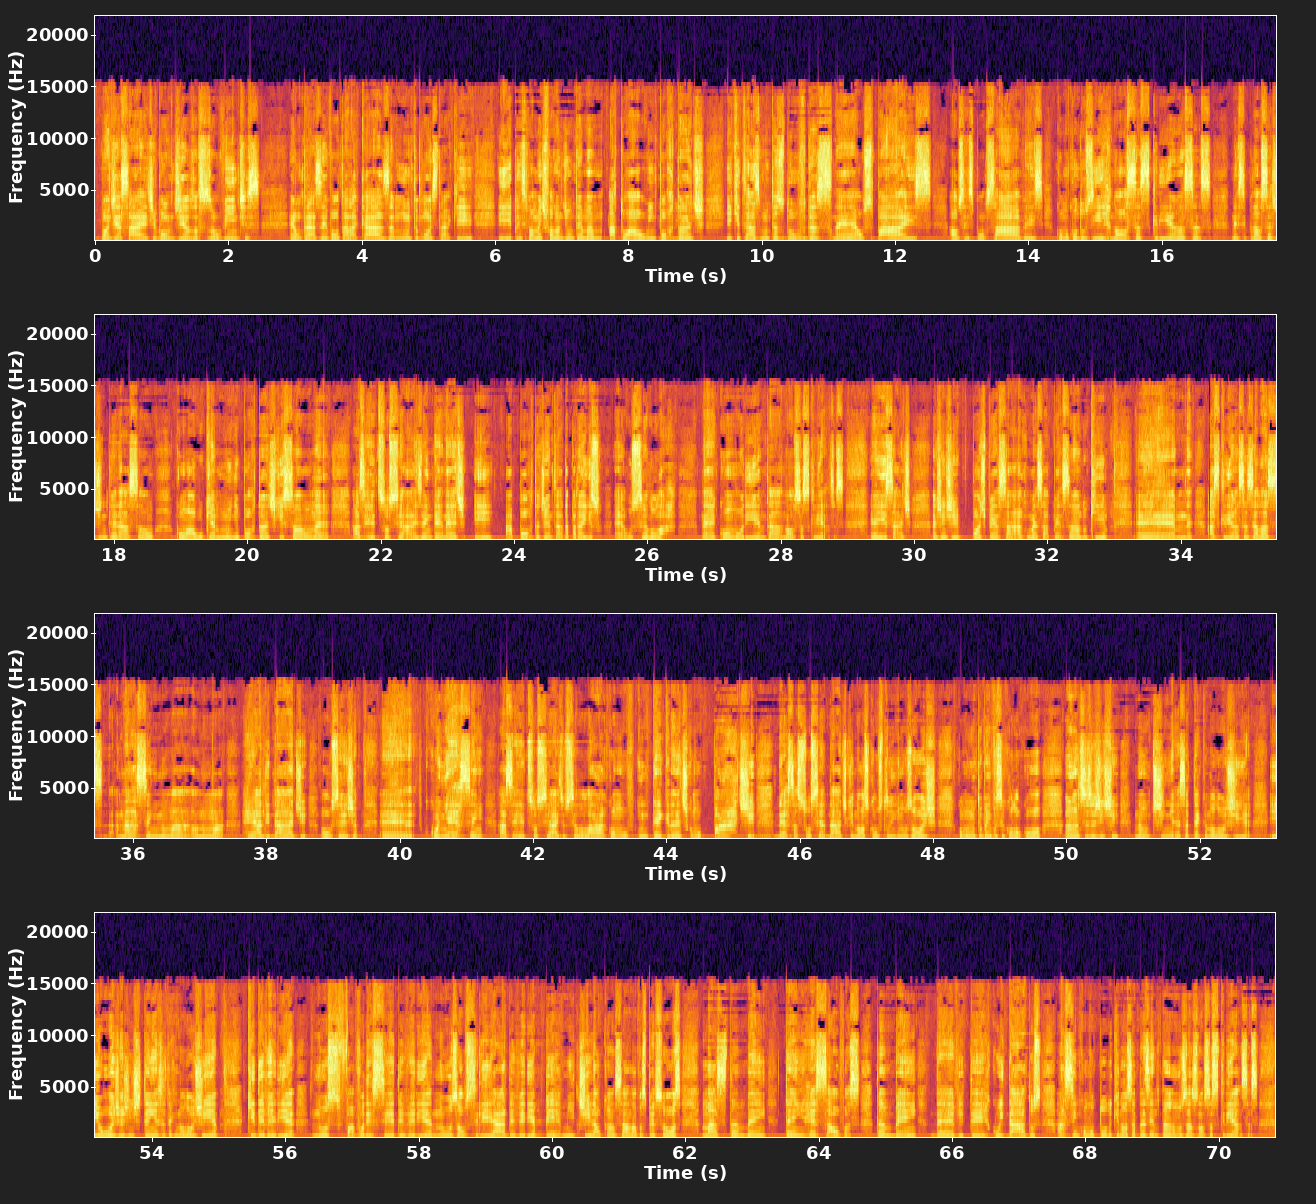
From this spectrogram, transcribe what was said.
Bom dia, site. Bom dia aos nossos ouvintes. É um prazer voltar a casa, muito bom estar aqui e principalmente falando de um tema atual, importante uhum. e que traz muitas dúvidas, né, aos pais, aos responsáveis, como conduzir nossas crianças nesse processo de interação com algo que é muito importante, que são, né, as redes sociais, a internet e a porta de entrada para isso é o celular né? Como orientar nossas crianças. E aí, Said, a gente pode pensar, começar pensando que é, as crianças elas nascem numa, numa realidade, ou seja, é, conhecem as redes sociais e o celular como integrante, como parte dessa sociedade que nós construímos hoje. Como muito bem você colocou, antes a gente não tinha essa tecnologia e hoje a gente tem essa tecnologia que deveria nos nos favorecer, deveria nos auxiliar, deveria permitir alcançar novas pessoas, mas também tem ressalvas. Também deve ter cuidados, assim como tudo que nós apresentamos às nossas crianças.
